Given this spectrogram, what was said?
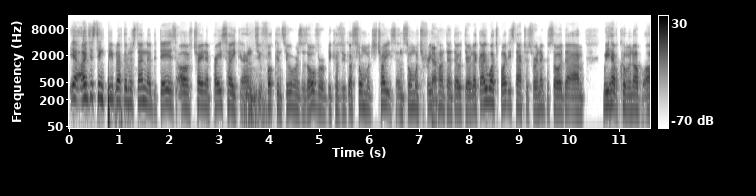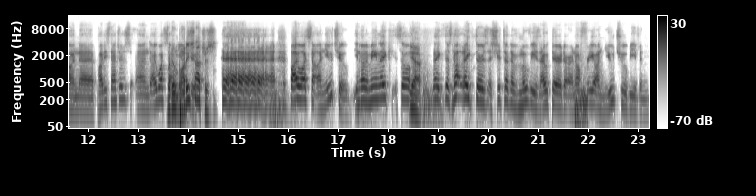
Yeah, I just think people have to understand now the days of trying a price hike and to fuck consumers is over because we've got so much choice and so much free yeah. content out there. Like I watched Body Snatchers for an episode that um we have coming up on uh, Body Snatchers, and I watched. We're doing Body Snatchers, but I watched that on YouTube. You know what I mean? Like so, yeah. Like there's not like there's a shit ton of movies out there that are not free on YouTube even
